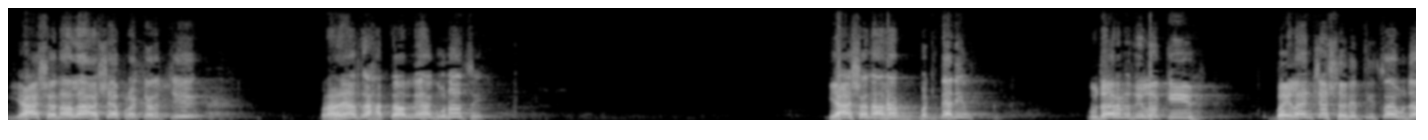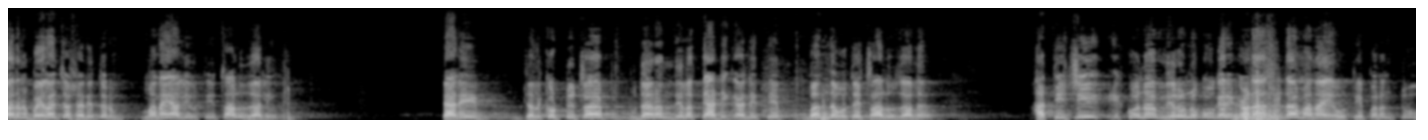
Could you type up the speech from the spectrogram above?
या क्षणाला अशा प्रकारचे प्राण्याचं हाताळणे हा गुन्हाच आहे. या क्षणाला मग त्यांनी उदाहरण दिलं की बैलांच्या शर्यतीचा उदाहरण बैलांच्या शर्यतीवर मनाई आली होती चालू झाली. त्याने जलकट्टूचा उदाहरण दिलं त्या ठिकाणी ते बंद होते चालू झालं. हातीची एकूण मिरवणूक वगैरे काढा सुद्धा मनाई होती परंतु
